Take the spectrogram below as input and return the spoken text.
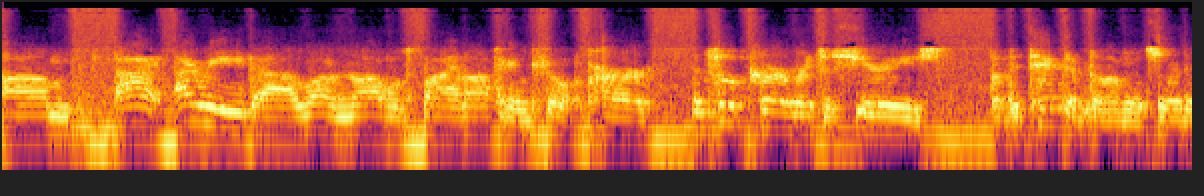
Um, I, I, read uh, a lot of novels by an author named Philip Kerr, and Philip Kerr writes a series of detective novels where the,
